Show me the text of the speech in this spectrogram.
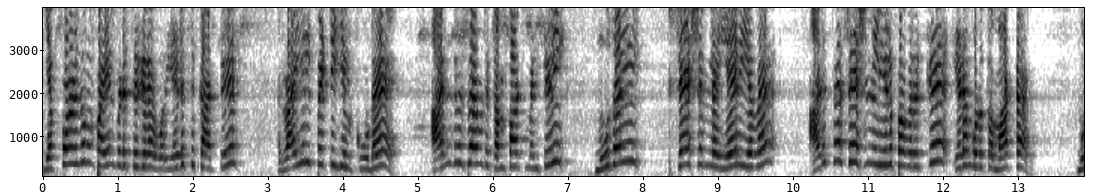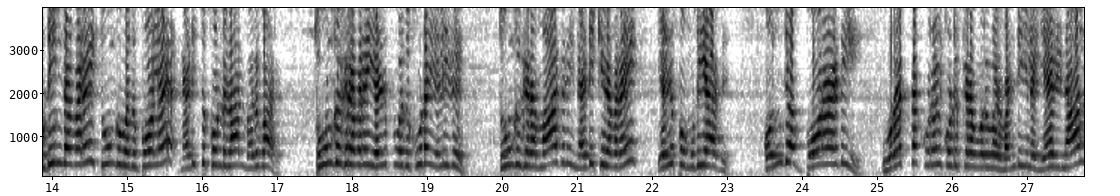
எப்பொழுதும் பயன்படுத்துகிற ஒரு எடுத்துக்காட்டு ரயில் பெட்டியில் கூட அன்ரிசர்வ்டு கம்பார்ட்மெண்ட்டில் முதல் ஸ்டேஷன்ல ஏறியவர் அடுத்த ஸ்டேஷனில் இருப்பவருக்கு இடம் கொடுக்க மாட்டார். முடிந்தவரை தூங்குவது போல நடித்து கொண்டுதான் வருவார். தூங்குகிறவரை எழுப்புவது கூட எளிது. தூங்குகிற மாதிரி நடிக்கிறவரை எழுப்ப முடியாது. கொஞ்சம் போராடி உரத்த குரல் கொடுக்கிற ஒருவர் வண்டியில ஏறினால்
